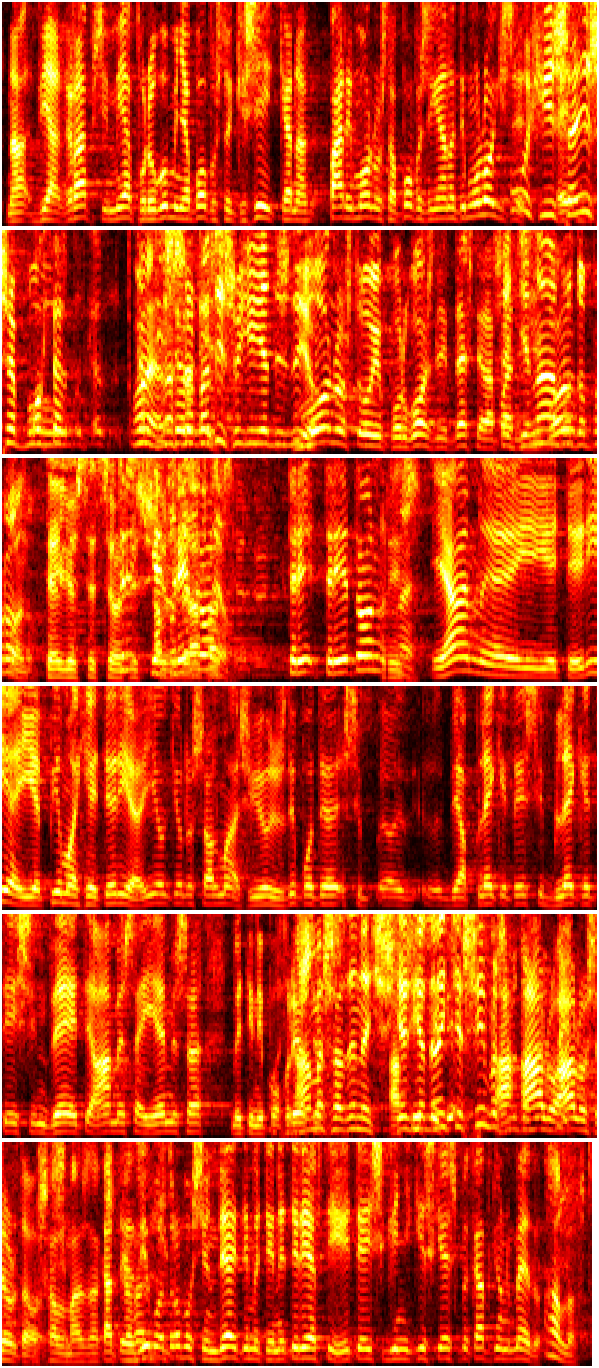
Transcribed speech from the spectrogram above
να διαγράψει μια προηγούμενη απόφαση του ΚΕΣΥ και να πάρει μόνος την απόφαση για ανατιμολόγηση; Όχι, ίσα ίσα που- Ε, όχι, θα- Ωραία, κρατήσεις να σας ερωτήσεις. απαντήσω και για τις δύο. Μόνος στο Υπουργός, τη δεύτερη απάντηση. Ξεκινάω από λοιπόν. το πρώτο. Λοιπόν, τέλειωσε τις Τρί- ερωτήσεις Και του τρίτον, Λάφας. Τρί- τρίτον εάν ε, η εταιρεία, η επίμαχη εταιρεία ή ο κ. Σαλμάς ή οποιοδήποτε συ- ε, διαπλέκεται ή συμπλέκεται ή συνδέεται άμεσα ή έμεσα με την υποχρέωση. Άμεσα αυτής- δεν έχει σχέση, αυτής γιατί δεν της- έχει και σύμβαση Α, με τον Άλλο, ΕΠΗ. άλλος σε ρωτάω. Ο Σαλμάς, να Κατά οποιοδήποτε ξεκαθαρίσουμε. τρόπο συνδέεται με την εταιρεία αυτή, είτε έχει συγγενική σχέση με κάποιον μέτρο. Άλλο αυτό.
